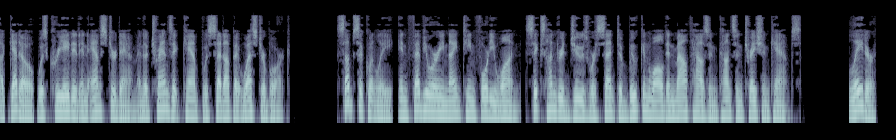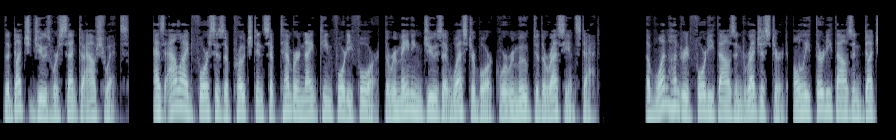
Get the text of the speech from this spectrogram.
A ghetto was created in Amsterdam and a transit camp was set up at Westerbork. Subsequently, in February 1941, 600 Jews were sent to Buchenwald and Mauthausen concentration camps. Later, the Dutch Jews were sent to Auschwitz. As Allied forces approached in September 1944, the remaining Jews at Westerbork were removed to the Theresienstadt. Of 140,000 registered, only 30,000 Dutch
